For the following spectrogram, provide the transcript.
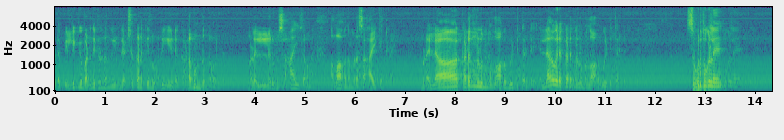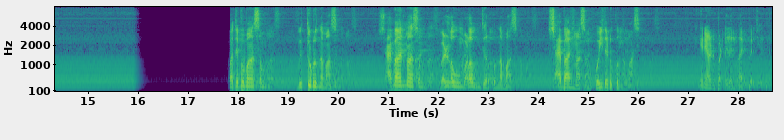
ഇവിടെ ബിൽഡിംഗ് പണിതിട്ടുണ്ടെങ്കിലും ലക്ഷക്കണക്കിന് ഉറുപ്പികയുടെ കടമുണ്ടെന്ന് പറഞ്ഞു. നമ്മളെല്ലാവരും സഹായിക്കണം അള്ളാഹു നമ്മളെ സഹായിക്കട്ടെ. നമ്മുടെ എല്ലാ കടങ്ങളും അള്ളാഹു വീട്ടി തരട്ടെ. എല്ലാവരുടെ കടങ്ങളും അള്ളാഹു വീട്ടി തരട്ടെ. സുഹൃത്തുക്കളെ റജബ് മാസം വിത്തുടുന്ന മാസം ഷാബാൻ മാസം വെള്ളവും വളവും ചേർക്കുന്ന മാസം ഷാബാൻ മാസം കൊയ്തെടുക്കുന്ന മാസം. ഇങ്ങനെയാണ് പണ്ഡിതന്മാർ പരിചയപ്പെടുന്നത്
